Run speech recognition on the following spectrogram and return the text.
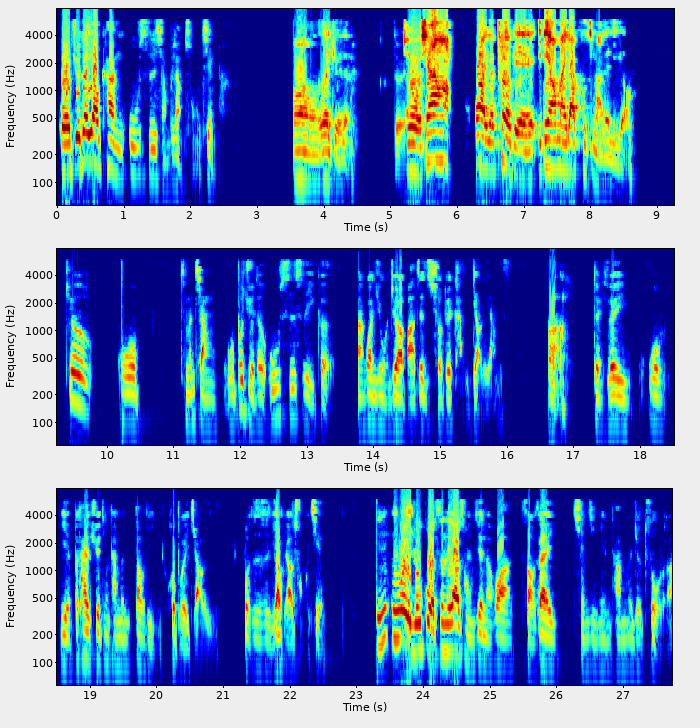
我觉得要看巫师想不想重建啊。哦，我也觉得，对啊，所以我现在要到一个特别一定要卖掉库兹马的理由。就我怎么讲，我不觉得巫师是一个拿冠军我就要把这支球队砍掉的样子啊。对，所以我也不太确定他们到底会不会交易，或者是要不要重建。因因为如果真的要重建的话，早在前几年他们就做了啊。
